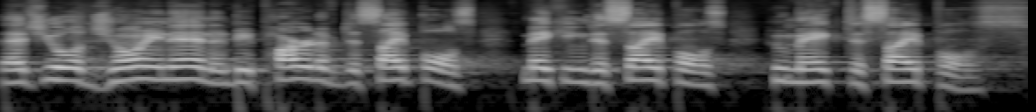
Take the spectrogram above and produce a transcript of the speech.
that you will join in and be part of disciples making disciples who make disciples.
